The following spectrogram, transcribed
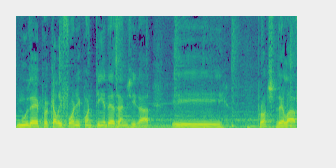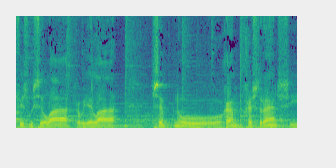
Mudei para a Califórnia quando tinha 10 anos de idade e pronto, estudei lá, fiz liceu lá, trabalhei lá, sempre no ramo de restaurantes e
